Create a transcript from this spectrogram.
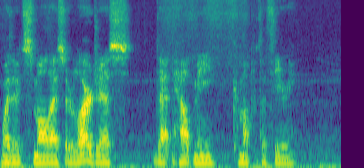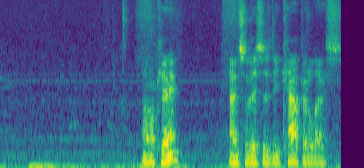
whether it's small s or large s, that help me come up with a theory. Okay, and so this is the capital S.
